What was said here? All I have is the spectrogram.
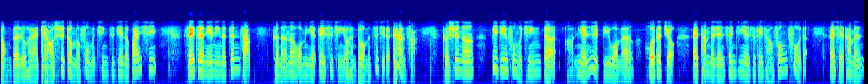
懂得如何来调试跟我们父母亲之间的关系。随着年龄的增长，可能呢，我们也对事情有很多我们自己的看法。可是呢，毕竟父母亲的啊年日比我们活得久，而他们的人生经验是非常丰富的，而且他们。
